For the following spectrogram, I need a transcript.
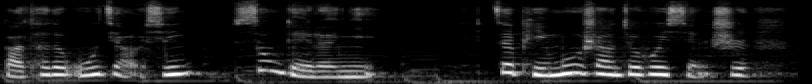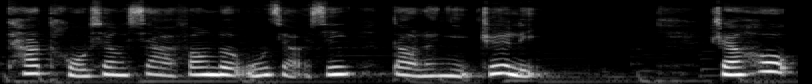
把他的五角星送给了你，在屏幕上就会显示他头像下方的五角星到了你这里。然后，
